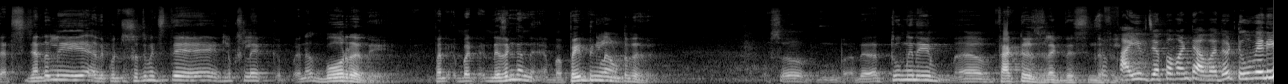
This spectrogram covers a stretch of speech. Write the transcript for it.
దట్స్ జనరలీ అది కొంచెం శృతి మించితే it looks like you know gore అది. బట్ నిజంగా పెయింటింగ్లా ఉంటుంది అది. So there are too many factors like this in five చెప్పమంటే అవ్వదు. టూ మెనీ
